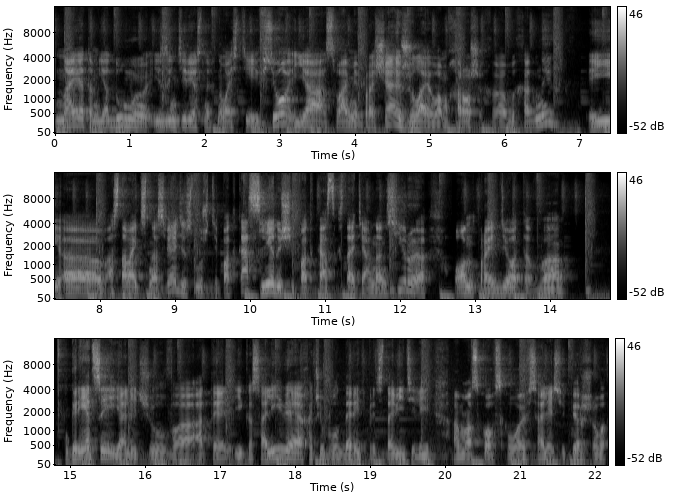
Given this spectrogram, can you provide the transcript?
на этом, я думаю, из интересных новостей все. Я с вами прощаюсь, желаю вам хороших э, выходных. И э, оставайтесь на связи, слушайте подкаст. Следующий подкаст, кстати, анонсирую, он пройдет в Греции. Я лечу в отель Икос Оливия. Хочу поблагодарить представителей а, московского офиса Олесю Першеву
